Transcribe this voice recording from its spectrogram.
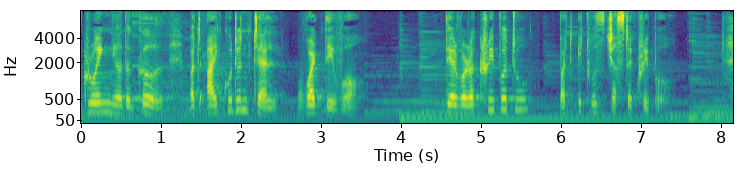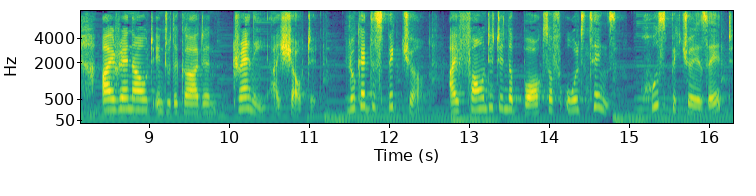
growing near the girl, but I couldn't tell what they were. There were a creeper too, but it was just a creeper. I ran out into the garden. Granny, I shouted, look at this picture. I found it in the box of old things. Whose picture is it?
